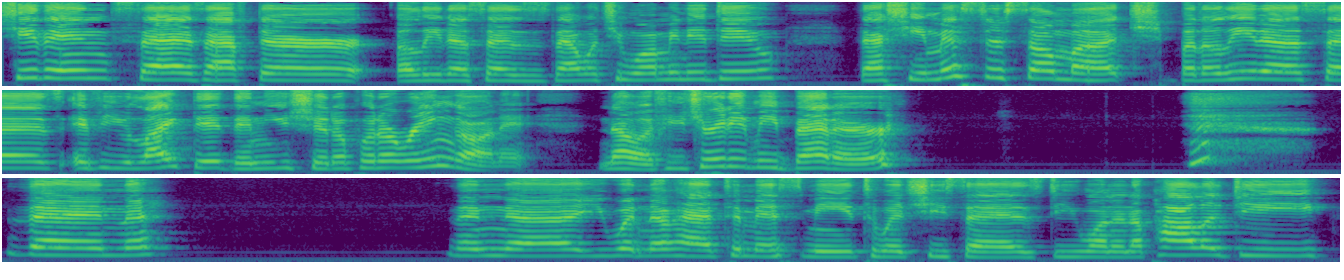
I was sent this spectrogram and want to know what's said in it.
She then says after Aelita says, Is that what you want me to do? That she missed her so much, but Aelita says, if you liked it, then you should have put a ring on it. No, if you treated me better, then then uh, you wouldn't have had to miss me. To which she says, Do you want an apology?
